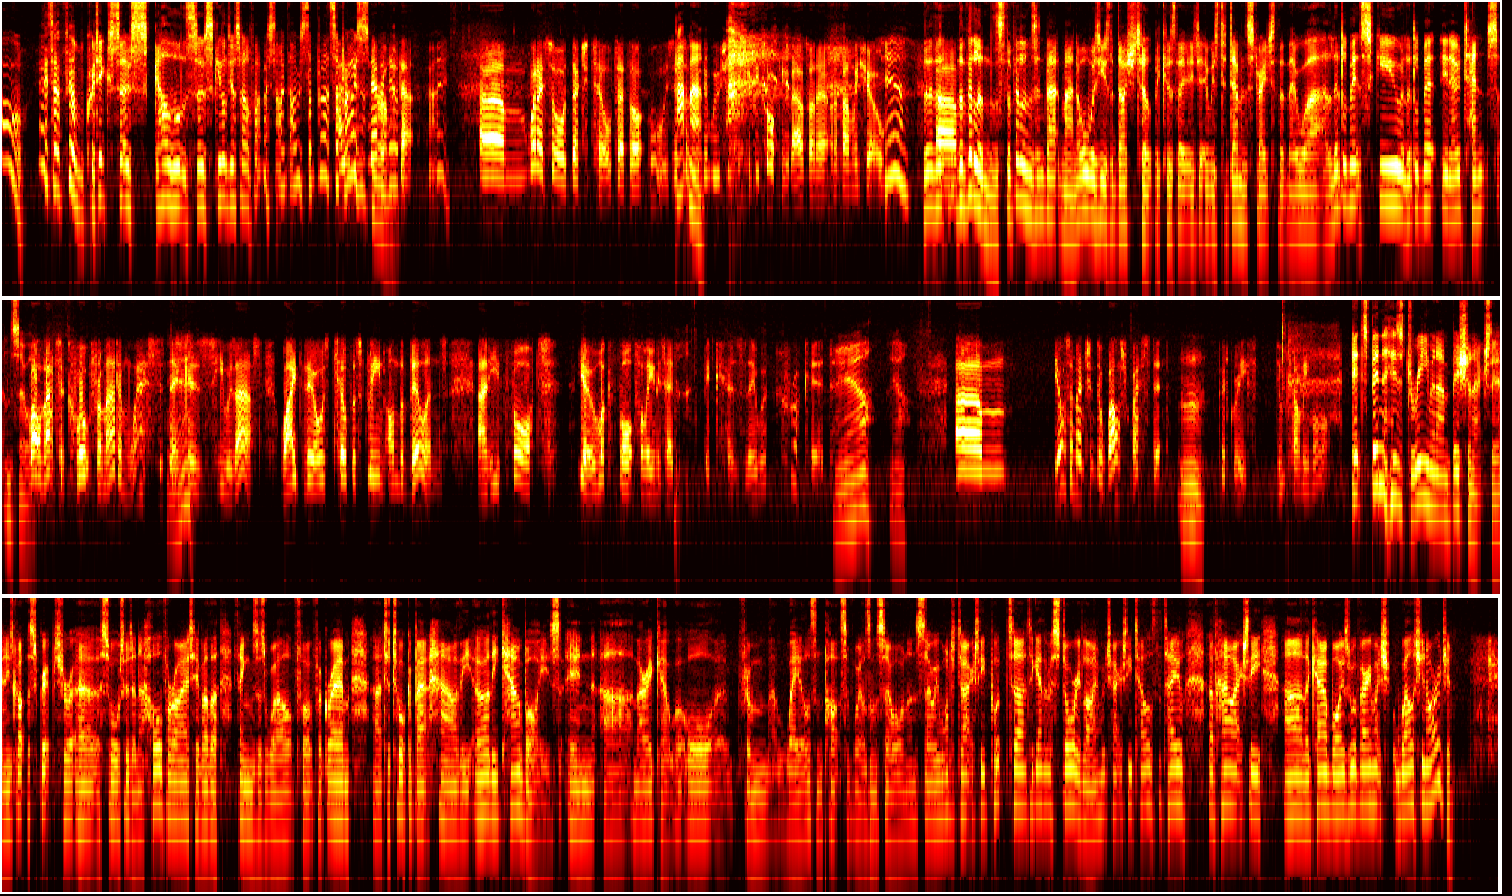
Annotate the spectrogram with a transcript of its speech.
Oh, it's a film critic so skilled, so skilled yourself. I must. I, I was surprised. I never knew that. Right. Um, when I saw Dutch tilt, I thought, "Oh, is this Batman. something that we should, should be talking about on a on a family show?" Yeah, the the, Um, the villains, the villains in Batman always use the Dutch tilt because they, it, it was to demonstrate that they were a little bit skew, a little bit, you know, tense, and so on. Well, that's a quote from Adam West, isn't it? Yeah. Because he was asked, why do they always tilt the screen on the villains? And he thought, you know, looked thoughtfully and he said, because they were crooked. yeah, yeah. Um, you also mentioned a Welsh Western. Mm. Good grief. Do tell me more. It's been his dream and ambition, actually, and he's got the script uh, sorted and a whole variety of other things as well for, for Graham uh, to talk about how the early cowboys in uh, America were all uh, from Wales and parts of Wales and so on. And so he wanted to actually put uh, together a storyline which actually tells the tale of how actually uh, the cowboys were very much Welsh in origin.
